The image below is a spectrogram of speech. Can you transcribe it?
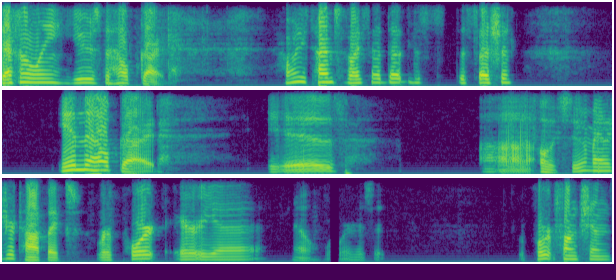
definitely use the help guide. How many times have I said that this this session? In the help guide is uh, oh student manager topics report area no where is it report functions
